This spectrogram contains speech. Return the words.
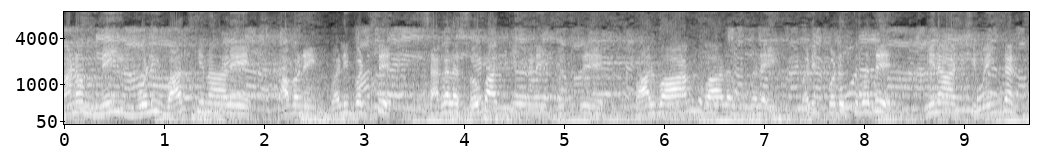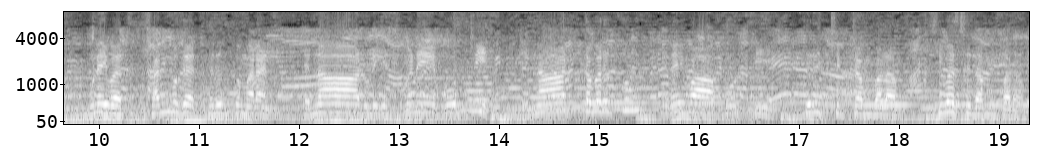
மனம் மெய் மொழி வாக்கினாலே அவனை வழிபட்டு சகல சௌபாக்கியங்களை பெற்று வாழ்வாங்கு வாழ உங்களை வழிப்படுத்துவது மீனாட்சி மைந்தன் முனைவர் சண்முக திருக்குமரன். தென்னாருடைய சிவனே போற்றி தென்னாட்டவருக்கும் இறைவா போற்றி திருச்சிற்றம்பலம் சிவசிதம்பரம்.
